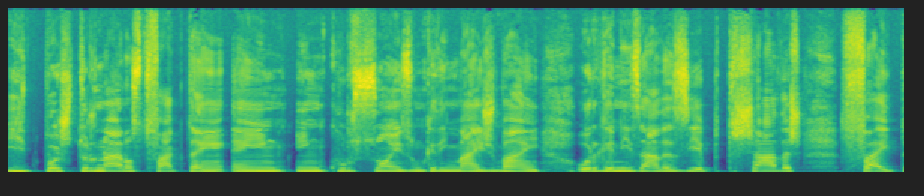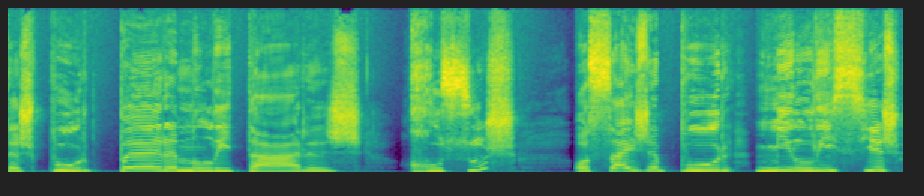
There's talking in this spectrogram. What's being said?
e depois tornaram-se, de facto, em, em incursões um bocadinho mais bem organizadas e apetrechadas, feitas por paramilitares russos, ou seja, por milícias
